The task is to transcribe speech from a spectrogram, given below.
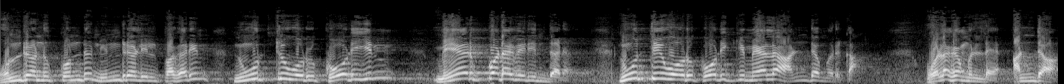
ஒன்றனுக்கொண்டு நின்றலில் பகரின் நூற்று ஒரு கோடியின் மேற்பட விரிந்தன. நூத்தி ஒரு கோடிக்கு மேல அண்டம் இருக்கான் உலகம் இல்ல அண்டம்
